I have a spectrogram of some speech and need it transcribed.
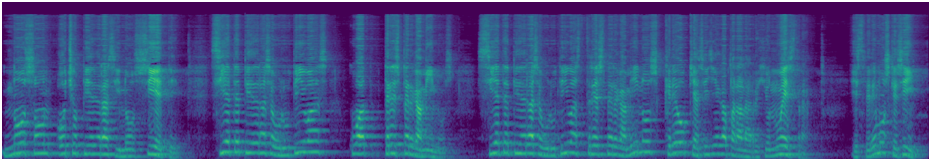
no son 8 piedras, sino 7. 7 piedras evolutivas, 3 pergaminos. 7 piedras evolutivas, 3 pergaminos. Creo que así llega para la región nuestra. Esperemos que sí.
